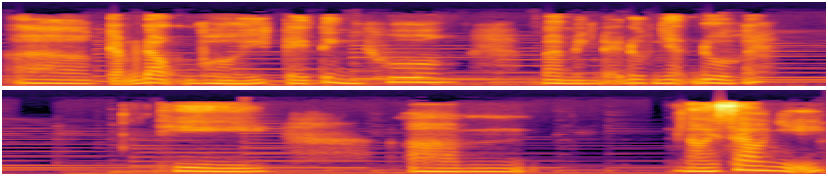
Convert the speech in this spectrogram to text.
uh, cảm động với cái tình thương mà mình đã được nhận được ấy. Thì um, nói sao nhỉ?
